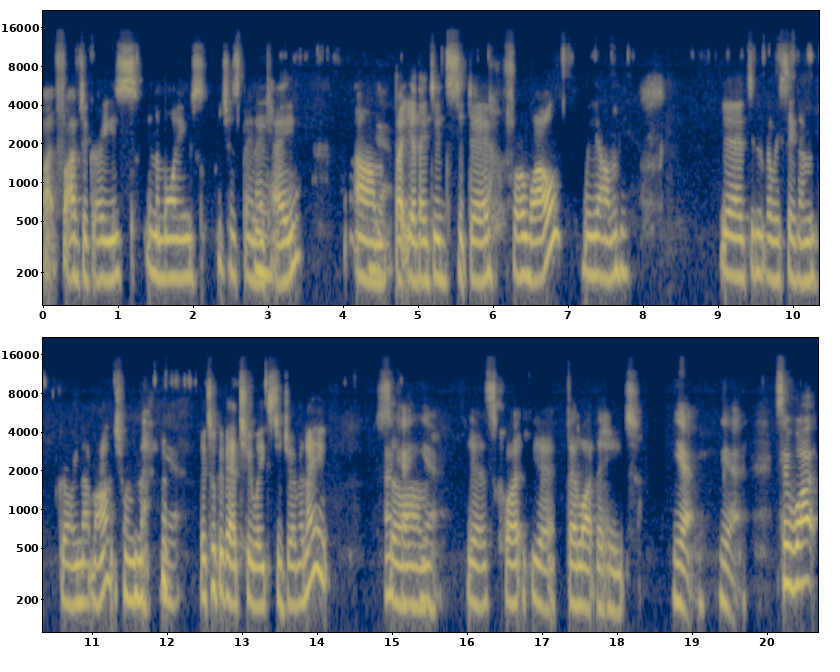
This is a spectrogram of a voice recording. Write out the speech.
like five degrees in the mornings, which has been mm. okay. Um, yeah. But yeah, they did sit there for a while. We um, yeah, didn't really see them growing that much. When yeah. it took about two weeks to germinate. So okay, um, yeah, yeah, it's quite yeah. They like the heat. Yeah, yeah. So, what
